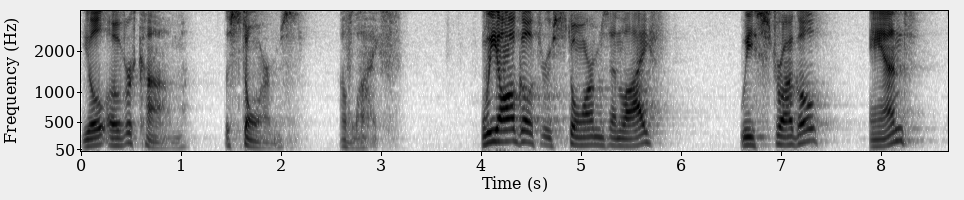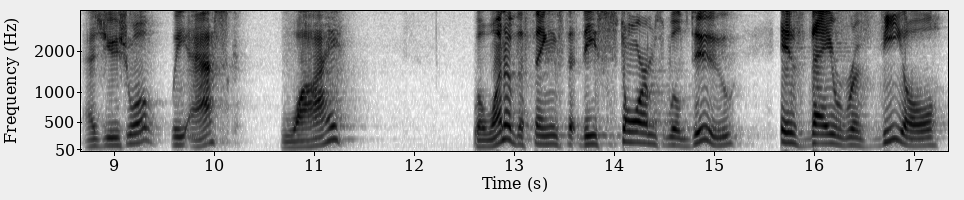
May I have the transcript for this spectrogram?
you'll overcome the storms of life. We all go through storms in life. We struggle, and as usual, we ask, why? Well, one of the things that these storms will do is they reveal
